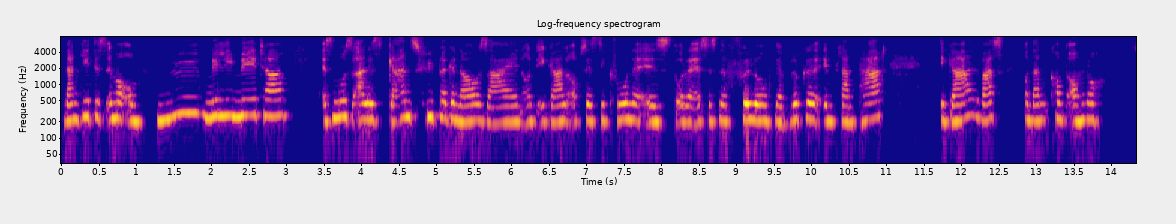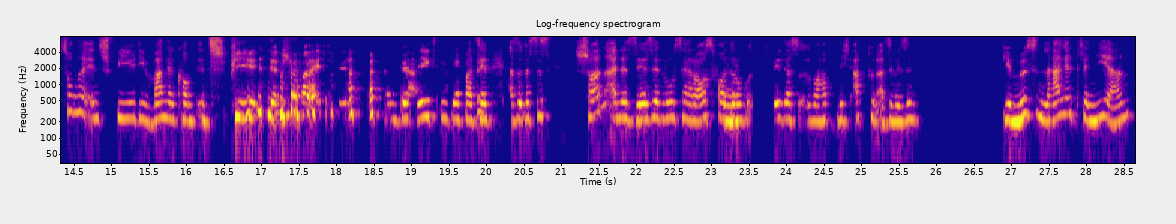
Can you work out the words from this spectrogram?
dann geht es immer um Müh, Millimeter. Es muss alles ganz hypergenau sein und egal, ob es jetzt die Krone ist oder es ist eine Füllung, eine Brücke, Implantat, egal was. Und dann kommt auch noch Zunge ins Spiel, die Wange kommt ins Spiel, der Speichel, dann bewegt sich der Patient. Also das ist schon eine sehr, sehr große Herausforderung und ich will das überhaupt nicht abtun. Also wir sind, wir müssen lange trainieren,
